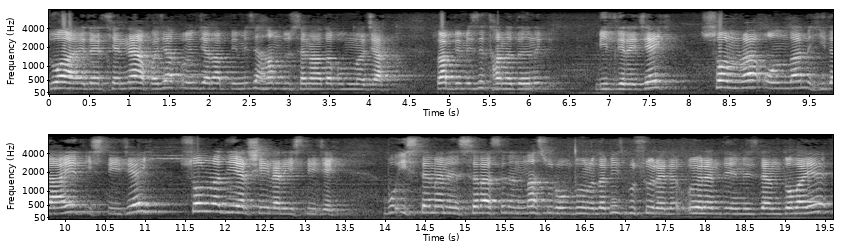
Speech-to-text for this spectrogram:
dua ederken ne yapacak? Önce Rabbimizi hamdü senada bulunacak. Rabbimizi tanıdığını bildirecek. Sonra ondan hidayet isteyecek. Sonra diğer şeyleri isteyecek. Bu istemenin sırasının nasıl olduğunu da biz bu surede öğrendiğimizden dolayı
